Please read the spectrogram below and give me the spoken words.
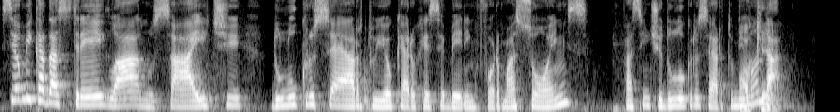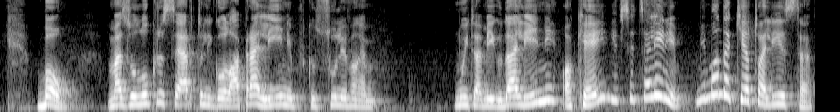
se eu me cadastrei lá no site do Lucro Certo e eu quero receber informações, faz sentido o Lucro Certo me Ok. mandar. Bom, mas o Lucro Certo ligou lá para a Aline, porque o Sullivan é muito amigo da Aline, ok? E você diz, Aline, me manda aqui a tua lista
